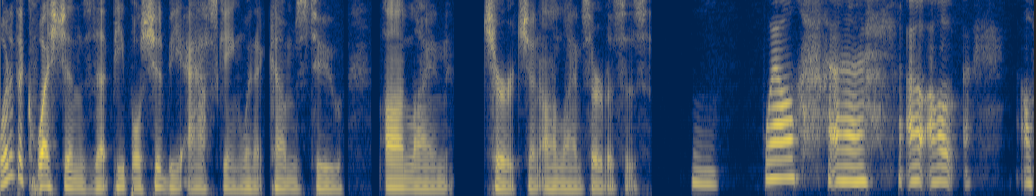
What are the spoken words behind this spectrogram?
what are the questions that people should be asking when it comes to online church and online services? Hmm. Well, uh, I'll, I'll I'll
